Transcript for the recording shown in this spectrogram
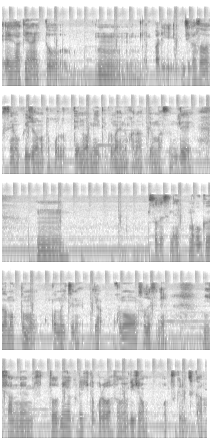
描けないと、うん、ぱり時価総額1000億以上のところっていうのは見えてこないのかなって思いますんで、うん、そうですね、まあ、僕が最もこの1年、いや、この、そうですね、2、3年ずっと磨くべきところはそのビジョンを作る力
